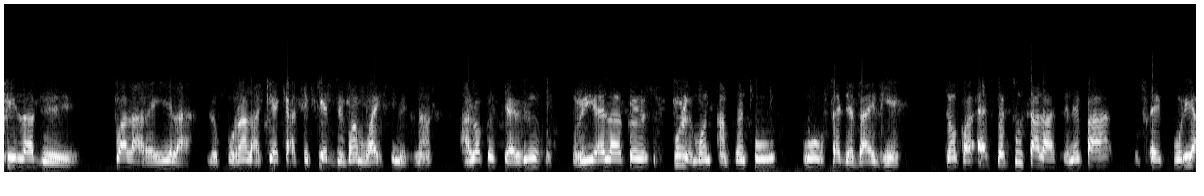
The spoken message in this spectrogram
fil de toile à rayer là, le courant là, qui est cassé, qui est devant moi ici maintenant, alors que c'est une ruelle que tout le monde emprunte pour, pour faire des va-et-vient. Donc, est-ce que tout ça là, ce n'est pas courir,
